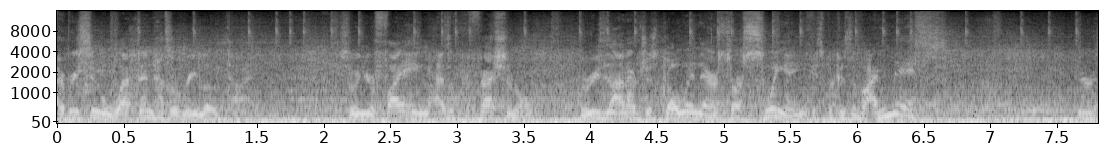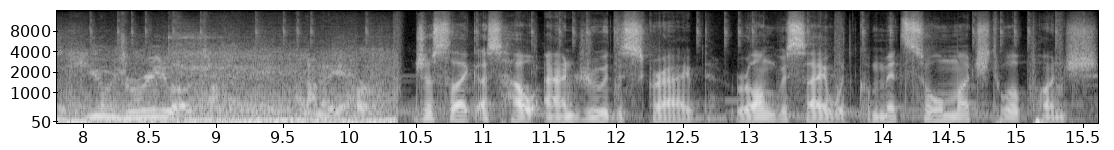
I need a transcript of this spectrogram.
every single weapon has a reload time. So when you're fighting as a professional, the reason I don't just go in there and start swinging is because if I miss, there's a huge reload time and I'm gonna get hurt. Just like as how Andrew described, Rungvisai would commit so much to a punch,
